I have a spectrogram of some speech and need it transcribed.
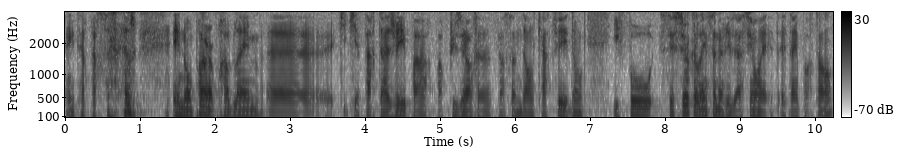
interpersonnel et non pas un problème euh, qui, est partagé par, plusieurs euh, personnes dans le quartier. Donc, il faut, c'est sûr que l'insonorisation est, est important,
